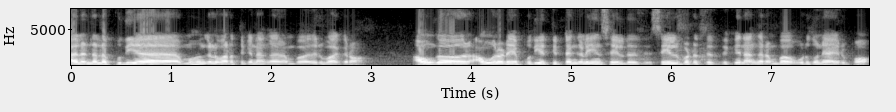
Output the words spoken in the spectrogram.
அதில் நல்ல புதிய முகங்கள் வரத்துக்கு நாங்கள் ரொம்ப எதிர்பார்க்குறோம். அவங்க அவங்களுடைய புதிய திட்டங்களையும் செயல் செயல்படுத்துறதுக்கு நாங்கள் ரொம்ப உறுதுணையாக இருப்போம்.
